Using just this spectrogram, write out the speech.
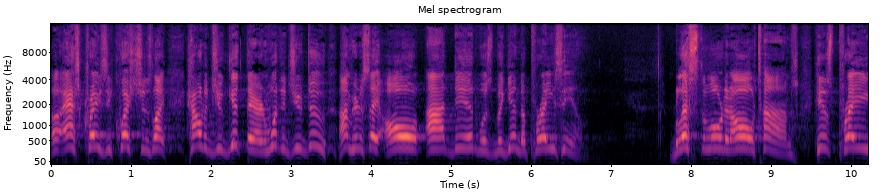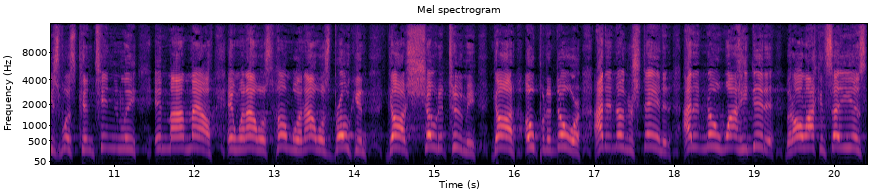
uh, ask crazy questions like, How did you get there and what did you do? I'm here to say, All I did was begin to praise Him. Bless the Lord at all times. His praise was continually in my mouth. And when I was humble and I was broken, God showed it to me. God opened a door. I didn't understand it. I didn't know why He did it. But all I can say is,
